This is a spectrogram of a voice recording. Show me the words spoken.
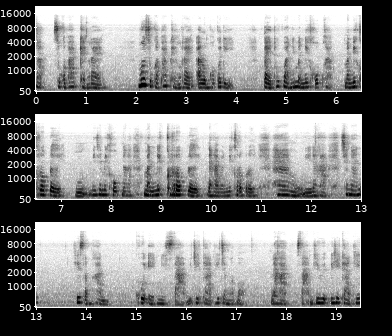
จะสุขภาพแข็งแรง เมื่อสุขภาพแข็งแรง อารมณ์เขาก็ดี แต่ทุกวันนี้มันไม่ครบค่ะ มันไม่ครบเลยไม่ใช่ไม่ครบนะคะ มันไม่ครบเลยนะคะ มันไม่ครบเลยห้าหมู่นี้นะคะ ฉะนั้นที่สำคัญครูเอมีสามวิธีการที่จะมาบอกนะคะสามที่วิธีการที่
